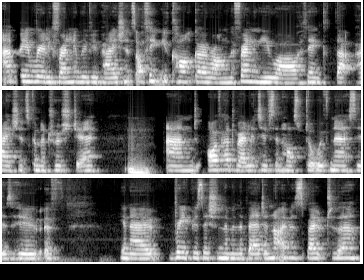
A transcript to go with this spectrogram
and being really friendly with your patients. I think you can't go wrong. The friendlier you are, I think that patient's going to trust you. Mm. And I've had relatives in hospital with nurses who have, you know, repositioned them in the bed and not even spoke to them.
